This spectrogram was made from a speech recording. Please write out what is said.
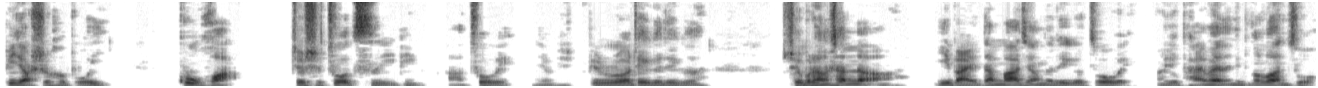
比较适合博弈。固化就是坐次已定啊，座位。比如说这个这个水泊梁山的啊，一百单八将的这个座位啊，有排位的，你不能乱坐。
